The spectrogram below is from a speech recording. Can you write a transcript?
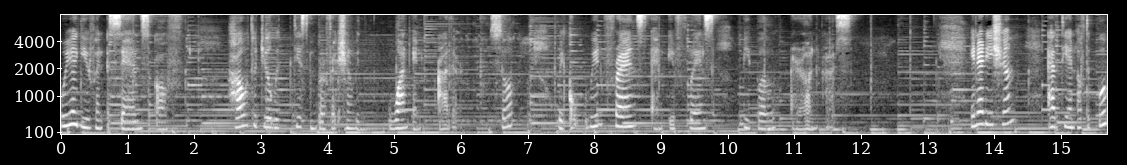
we are given a sense of how to deal with this imperfection with one another. So, we could win friends and influence people around us. In addition, at the end of the book,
